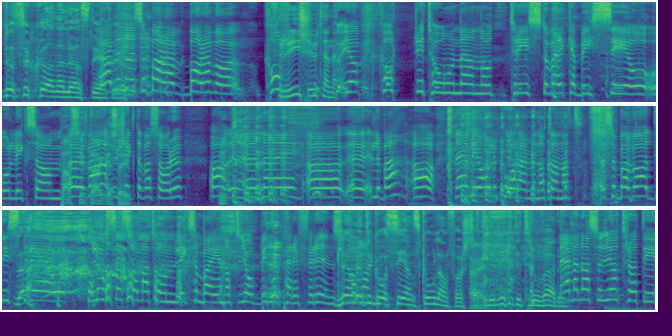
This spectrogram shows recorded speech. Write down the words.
Det är så sköna lösningar. ja, men det. alltså bara, bara vara kort. Frys ut henne. Ja, kort i tonen och trist och verka busy och, och liksom... Passivt va? aggressiv. Ursäkta, vad sa du? Ja, eh, nej, ja, eh, eller va? Aha, nej, men jag håller på här med något annat. Alltså bara vara disträ och låtsas som att hon liksom bara är något jobbigt i periferin. Så Glöm kommer inte hon... gå scenskolan först så att det blir riktigt trovärdigt. Nej, men alltså, jag tror att det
